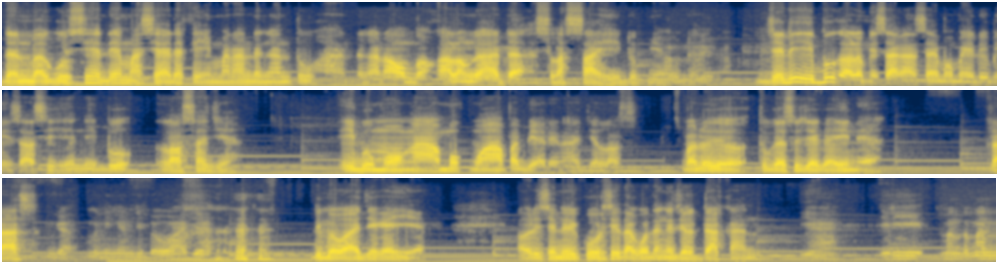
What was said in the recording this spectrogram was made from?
dan bagusnya dia masih ada keimanan dengan Tuhan dengan Allah kalau nggak ada selesai hidupnya udah jadi ibu kalau misalkan saya mau mediumisasiin ibu los aja. Ibu mau ngamuk mau apa biarin aja los. Baru tugas tuh jagain ya. Pras enggak mendingan di bawah aja. Di bawah aja kayaknya ya. kalau di sini di kursi takutnya ngejeledak kan. Ya, jadi teman-teman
